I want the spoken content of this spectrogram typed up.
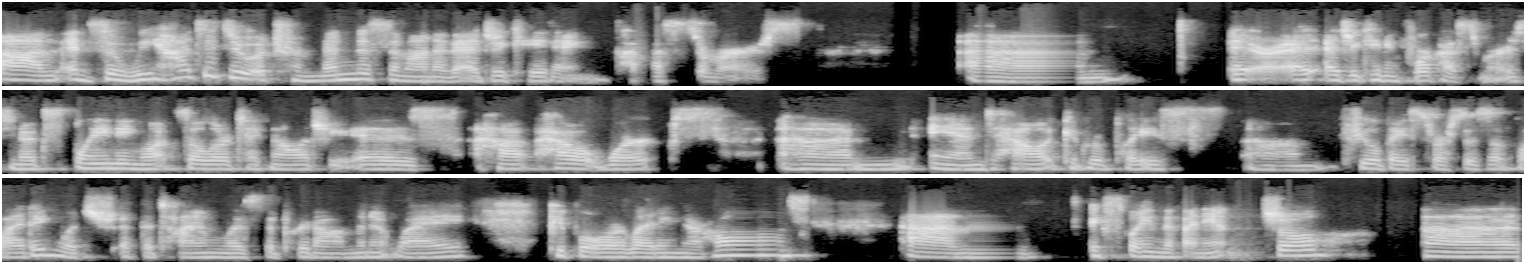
Um, and so we had to do a tremendous amount of educating customers, um, er, educating for customers, you know, explaining what solar technology is, how, how it works, um, and how it could replace um, fuel based sources of lighting, which at the time was the predominant way people were lighting their homes. Um, explain the financial uh,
